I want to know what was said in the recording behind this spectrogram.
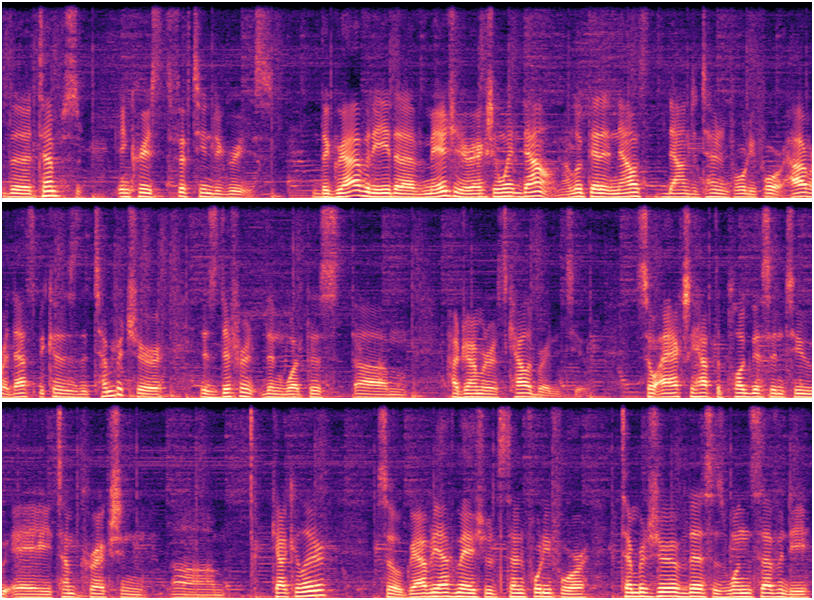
the temps increased 15 degrees. The gravity that I've measured here actually went down. I looked at it now it's down to 1044. However, that's because the temperature is different than what this um, hydrometer is calibrated to. So I actually have to plug this into a temp correction um, calculator. So gravity I've measured is 1044. Temperature of this is 170.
